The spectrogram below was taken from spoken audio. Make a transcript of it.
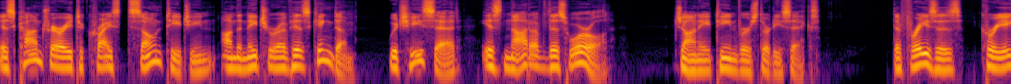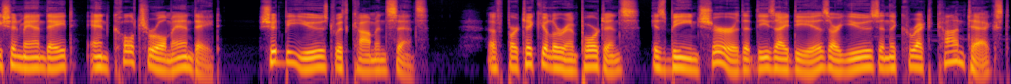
is contrary to Christ's own teaching on the nature of his kingdom, which he said is not of this world. John 18, verse 36. The phrases creation mandate and cultural mandate should be used with common sense. Of particular importance is being sure that these ideas are used in the correct context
